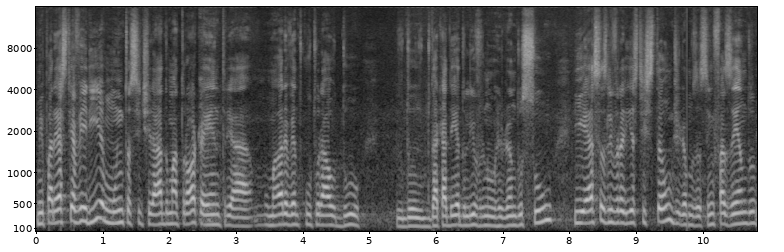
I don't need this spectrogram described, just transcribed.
Me parece que haveria muito a se tirar de uma troca entre a, o maior evento cultural do, do, da cadeia do livro no Rio Grande do Sul e essas livrarias que estão, digamos assim, fazendo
